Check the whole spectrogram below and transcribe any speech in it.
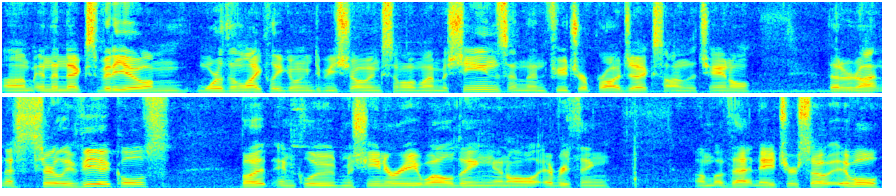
Um, in the next video, I'm more than likely going to be showing some of my machines and then future projects on the channel that are not necessarily vehicles, but include machinery, welding, and all everything um, of that nature. So it will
